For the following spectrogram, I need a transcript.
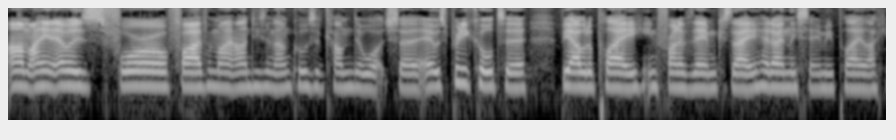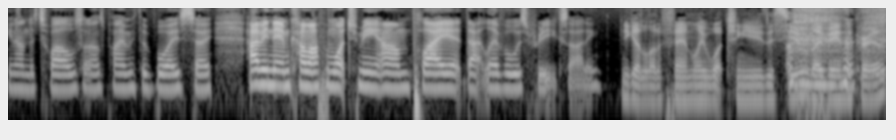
um, I think there was four or five of my aunties and uncles had come to watch. So it was pretty cool to be able to play in front of them because they had only seen me play like in under 12s when I was playing with the boys. So having them come up and watch me um, play at that level was pretty exciting. You got a lot of family watching you this year. Will they be in the crowd?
